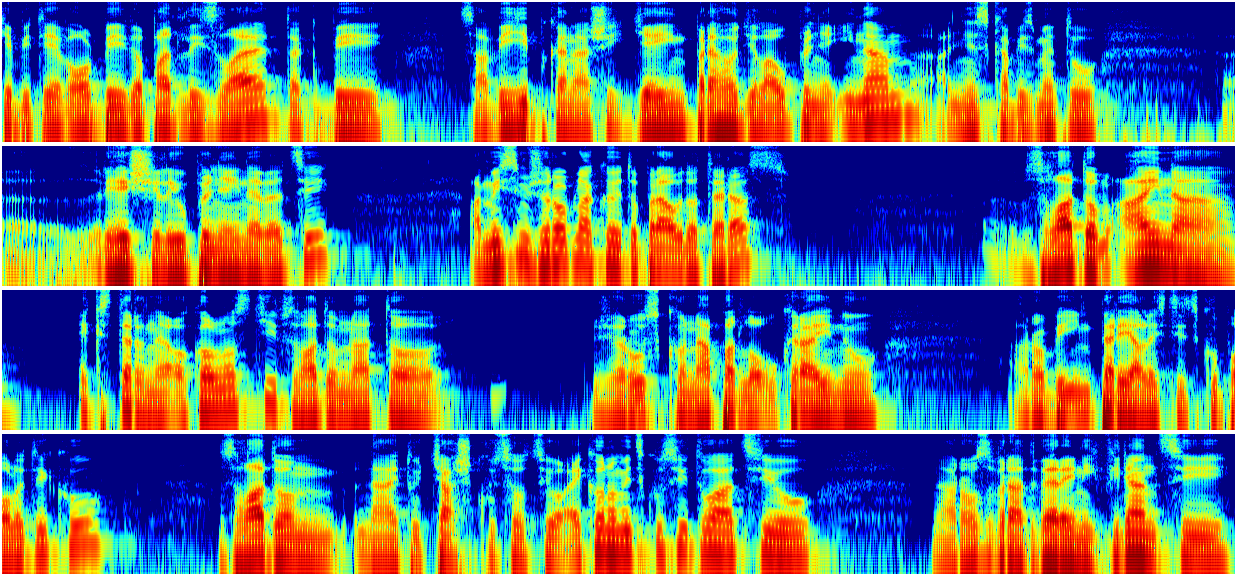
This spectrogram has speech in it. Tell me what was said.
keby tie voľby dopadli zle, tak by sa výhybka našich dejín prehodila úplne inám a dneska by sme tu uh, riešili úplne iné veci. A myslím, že rovnako je to pravda teraz. Vzhľadom aj na externé okolnosti, vzhľadom na to, že Rusko napadlo Ukrajinu a robí imperialistickú politiku, vzhľadom na aj tú ťažkú socioekonomickú situáciu, na rozvrat verejných financií,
